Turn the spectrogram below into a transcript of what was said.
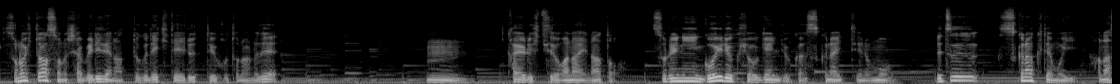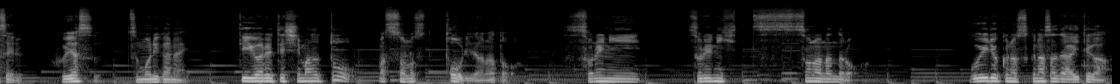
その人はその喋りで納得できているっていうことなので、うん、変える必要がないなと。それに語彙力表現力が少ないっていうのも、別少なくてもいい、話せる、増やすつもりがないって言われてしまうと、まあ、その通りだなと。それに、それに、そのなんだろう、語彙力の少なさで相手が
